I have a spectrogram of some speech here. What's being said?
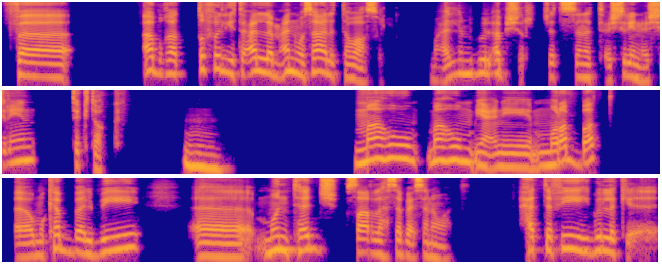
فأبغى الطفل يتعلم عن وسائل التواصل. معلم يقول أبشر جت سنه 2020 تيك توك. ما هو ما هو يعني مربط أو مكبل ب آه، منتج صار له سبع سنوات. حتى فيه يقول لك آه،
